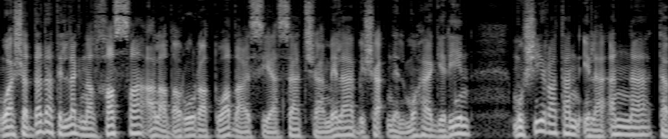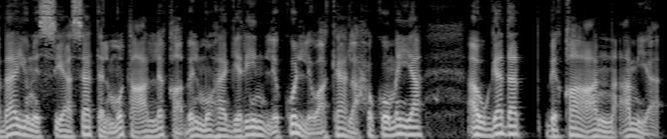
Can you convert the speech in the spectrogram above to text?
وشددت اللجنة الخاصة على ضرورة وضع سياسات شاملة بشأن المهاجرين مشيرة إلى أن تباين السياسات المتعلقة بالمهاجرين لكل وكالة حكومية أوجدت بقاعا عمياء.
